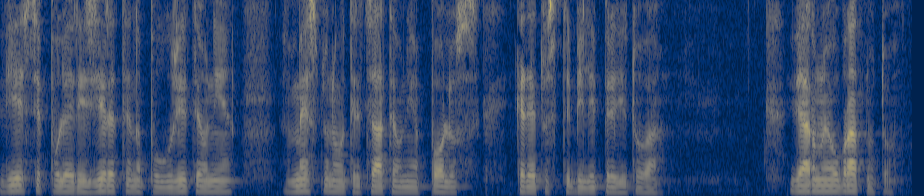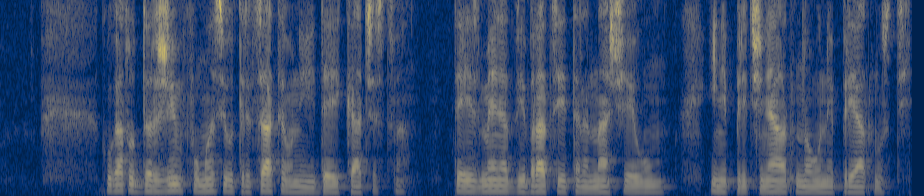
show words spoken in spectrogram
вие се поляризирате на положителния вместо на отрицателния полюс, където сте били преди това. Вярно е обратното – когато държим в ума си отрицателни идеи и качества, те изменят вибрациите на нашия ум и ни причиняват много неприятности.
